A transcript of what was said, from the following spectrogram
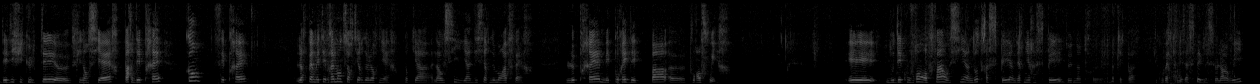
des difficultés financières par des prêts quand ces prêts leur permettaient vraiment de sortir de l'ornière. Donc il y a, là aussi, il y a un discernement à faire. Le prêt, mais pour aider, pas pour enfouir. Et nous découvrons enfin aussi un autre aspect, un dernier aspect de notre. On n'a peut-être pas découvert tous les aspects, mais cela, oui,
